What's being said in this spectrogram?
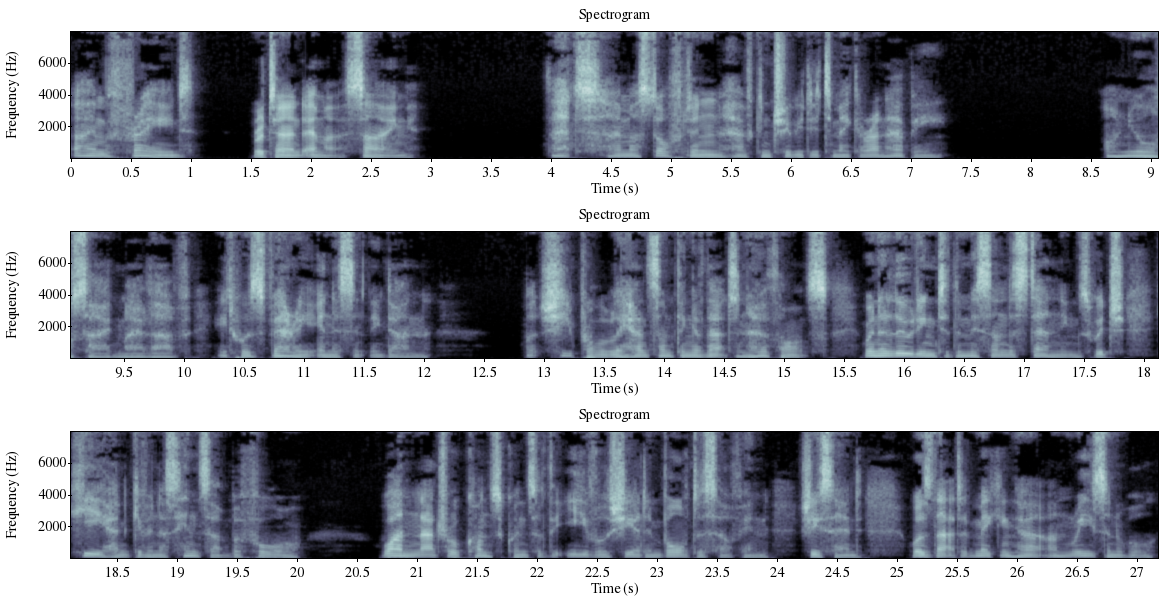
I am afraid, returned Emma, sighing, that I must often have contributed to make her unhappy. On your side, my love, it was very innocently done, but she probably had something of that in her thoughts when alluding to the misunderstandings which he had given us hints of before. One natural consequence of the evil she had involved herself in, she said, was that of making her unreasonable,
